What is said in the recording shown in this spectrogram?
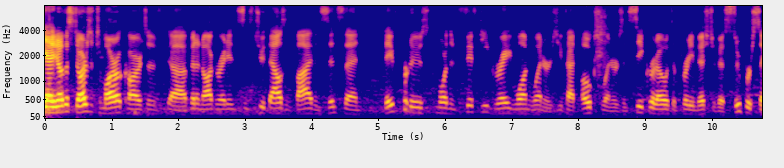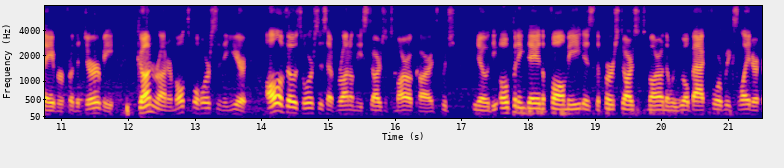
Yeah, you know, the Stars of Tomorrow cards have uh, been inaugurated since 2005, and since then, they've produced more than 50 Grade 1 winners. You've had Oaks winners and Secret Oath and Pretty Mischievous, Super Saver for the Derby, Gun Runner, multiple horses of the year. All of those horses have run on these Stars of Tomorrow cards, which, you know, the opening day of the fall meet is the first Stars of Tomorrow. Then we will back four weeks later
